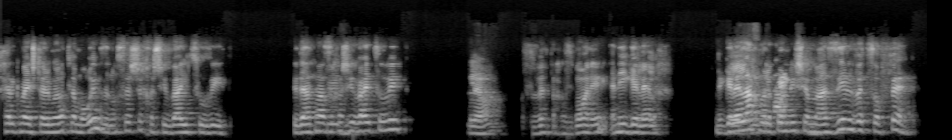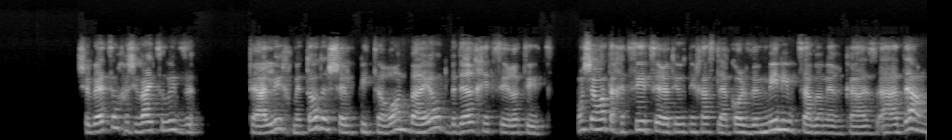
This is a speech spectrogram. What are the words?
חלק מההשתלמויות למורים זה נושא של חשיבה עיצובית. את יודעת מה זה חשיבה עיצובית? לא. אז בטח, אז בואו אני, אני אגלה לך. אני אגלה לך ולכל מי שמאזין וצופה, שבעצם חשיבה עיצובית זה תהליך, מתודה של פתרון בעיות בדרך יצירתית. כמו שאמרת, חצי יצירתיות נכנס להכל, ומי נמצא במרכז? האדם,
